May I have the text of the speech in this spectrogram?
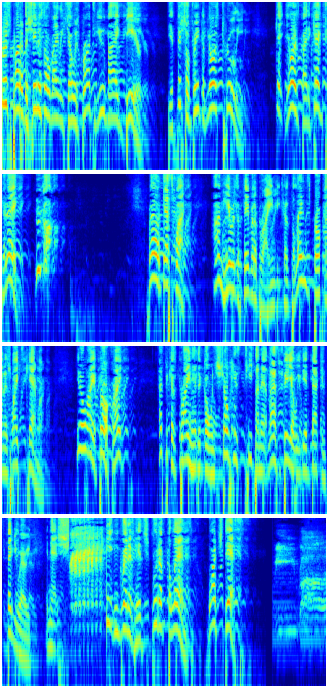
First part of the Shamus O'Reilly Show is brought to you by beer, the official drink of yours truly. Get yours by the keg today. Well, guess what? I'm here as a favor to Brian because the lens broke on his wife's camera. You know why it broke, right? That's because Brian had to go and show his teeth on that last video we did back in February, and that eating grin of his screwed up the lens. Watch this. We rise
